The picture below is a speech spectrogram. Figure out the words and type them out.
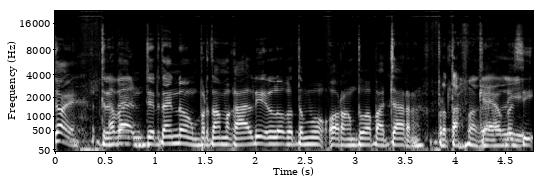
Coy, ceritain, Apaan? ceritain dong pertama kali lo ketemu orang tua pacar. Pertama Kayak kali. apa sih?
